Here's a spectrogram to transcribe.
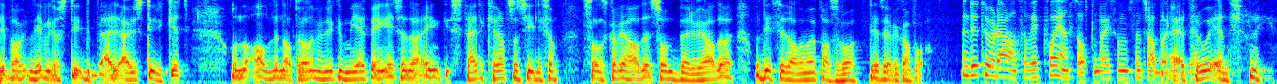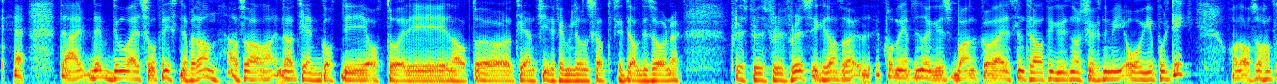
Det, det jo styr, er, jo styrket. Og når alle Nato-landene vil bruke mer penger, så det er en sterk kraft som sier liksom sånn skal vi ha det, sånn bør vi ha det, og disse landene må vi passe på. Det tror jeg vi kan få. Men du tror det er altså vi får Jens Stoltenberg som sentralbank? Jeg tror enn så lenge det, det, det, må være så fristende for han. Altså, han har tjent godt i åtte år i Nato tjent 4-5 millioner skattefritt i alle disse årene. Pluss, pluss, pluss. pluss, ikke sant? Komme hjem til Norges Bank og være en sentral figur i norsk økonomi og i politikk. Og også hans,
